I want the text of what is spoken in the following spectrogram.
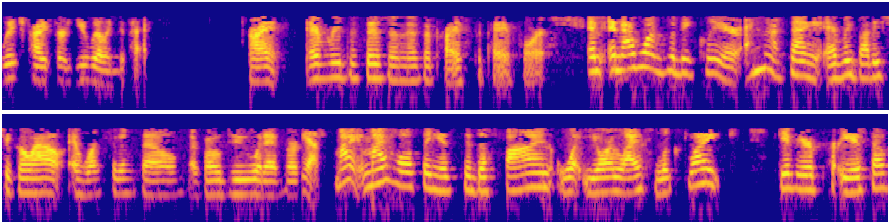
which price are you willing to pay? Right. Every decision is a price to pay for. it. And and I want to be clear. I'm not saying everybody should go out and work for themselves or go do whatever. Yes. My my whole thing is to define what your life looks like. Give your yourself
